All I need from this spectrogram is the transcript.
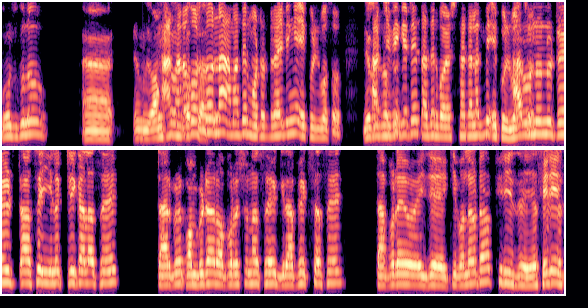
কোর্সগুলো আহ, অংশগ্রহণ আঠারো বছর না আমাদের মোটর ড্রাইভিং এ একুশ বছর। সার্টিফিকেটে তাদের বয়স থাকা লাগবে একুশ আর বছর অন্যান্য ট্রেড আছে ইলেকট্রিক্যাল আছে তারপরে কম্পিউটার অপারেশন আছে গ্রাফিক্স আছে তারপরে ওই যে কি বলে ওটা? ফ্রিজ ফ্রিজ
